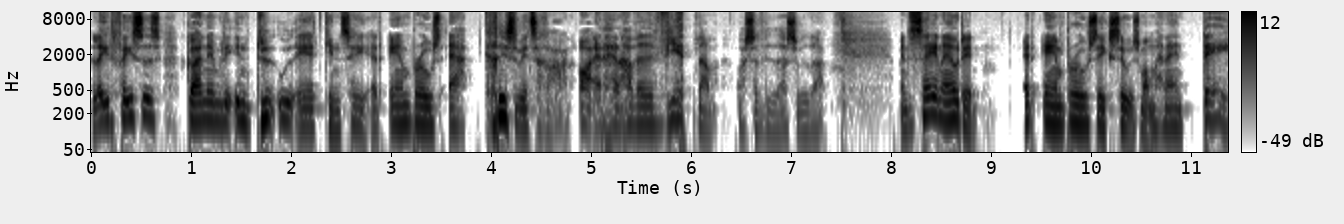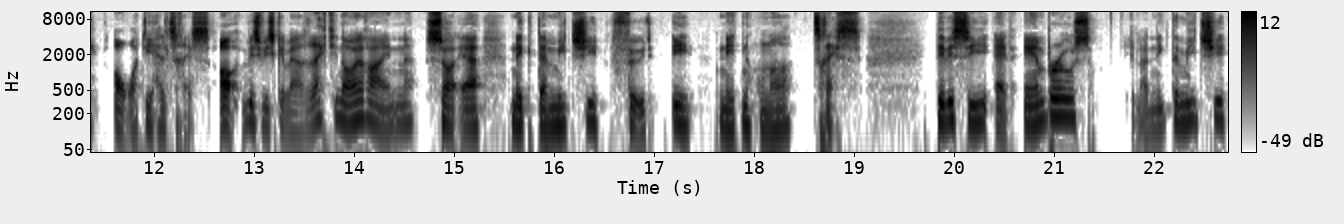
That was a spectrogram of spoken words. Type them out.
Late Faces gør nemlig en dyd ud af at gentage, at Ambrose er krigsveteran, og at han har været i Vietnam, osv. osv. Men sagen er jo den, at Ambrose ikke ser ud, som om han er en dag over de 50. Og hvis vi skal være rigtig nøjeregnende, så er Nick Damici født i 1960. Det vil sige, at Ambrose, eller Nick Damici,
